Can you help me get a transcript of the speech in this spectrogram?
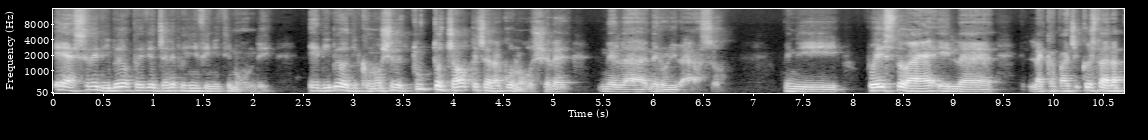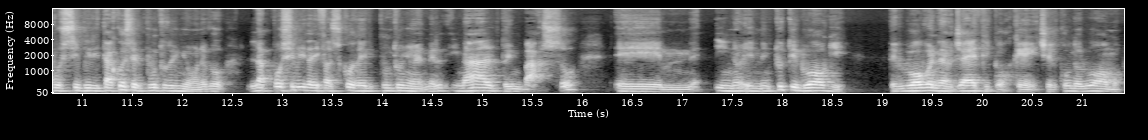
e essere libero per viaggiare per gli infiniti mondi e libero di conoscere tutto ciò che c'è da conoscere nel, nell'universo. Quindi questo è il, capaci- questa è la possibilità, questo è il punto di unione, la possibilità di far scorrere il punto di unione nel, in alto, in basso, e, ehm, in, in, in, tutti i luoghi dell'uovo energetico che circonda l'uomo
